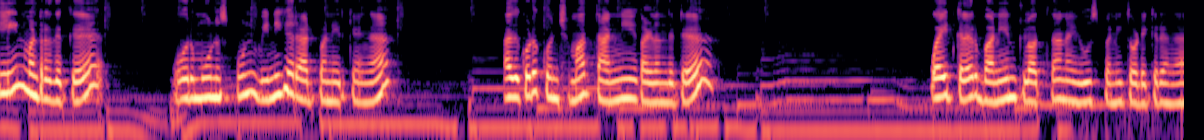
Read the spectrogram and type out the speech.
க்ளீன் பண்ணுறதுக்கு ஒரு மூணு ஸ்பூன் வினிகர் ஆட் பண்ணியிருக்கேங்க அது கூட கொஞ்சமாக தண்ணியை கலந்துட்டு ஒயிட் கலர் பனியன் கிளாத் தான் நான் யூஸ் பண்ணி துடைக்கிறேங்க.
